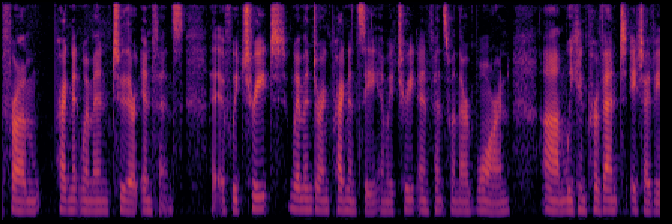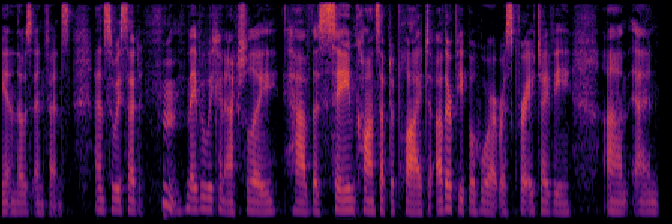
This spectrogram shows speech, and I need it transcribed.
from pregnant women to their infants. If we treat women during pregnancy and we treat infants when they're born, um, we can prevent HIV in those infants. And so we said, hmm, maybe we can actually have the same concept apply to other people who are at risk for HIV um, and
